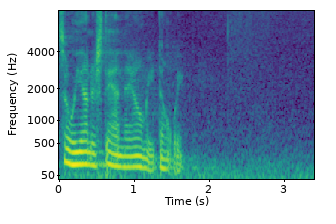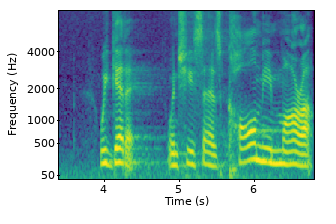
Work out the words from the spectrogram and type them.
So we understand Naomi, don't we? We get it when she says, Call me Mara,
